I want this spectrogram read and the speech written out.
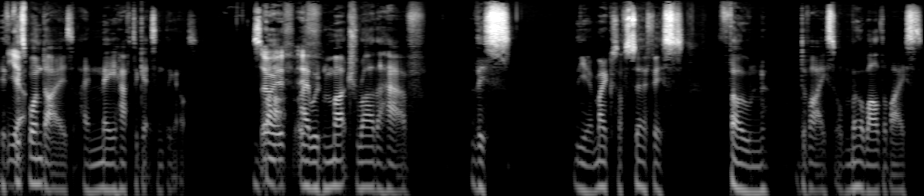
If Yeah. this one dies, I may have to get something else. So but if, if I would much rather have this, you know, Microsoft Surface phone device or mobile device.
